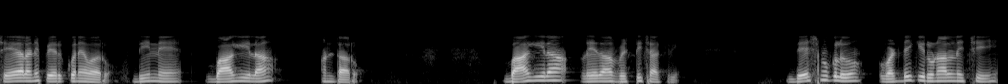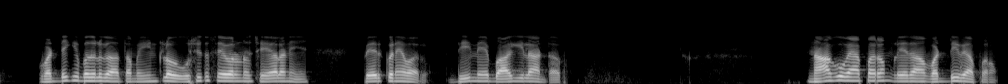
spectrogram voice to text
చేయాలని పేర్కొనేవారు. దీన్నే బాగీల అంటారు. బాగీల లేదా వెట్టి చాకిరి. దేశ్ముఖులు వడ్డీకి రుణాలనిచ్చి వడ్డీకి బదులుగా తమ ఇంట్లో ఉచిత సేవలను చేయాలని పేర్కొనేవారు. దీన్నే బాగీల అంటారు. నాగు వ్యాపారం లేదా వడ్డీ వ్యాపారం.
